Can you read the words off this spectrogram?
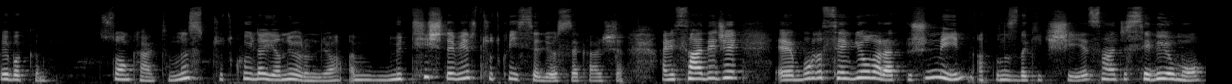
Ve bakın son kartımız tutkuyla yanıyorum diyor. Müthiş de bir tutku hissediyor size karşı. Hani sadece e, burada sevgi olarak düşünmeyin aklınızdaki kişiyi. Sadece seviyor mu?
